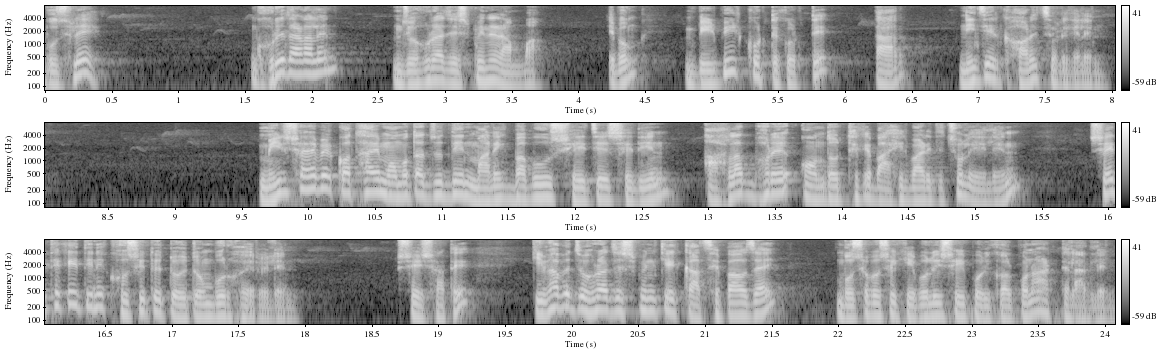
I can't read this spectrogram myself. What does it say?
বুঝলে? ঘুরে দাঁড়ালেন জহুরা জেসমিনের আম্মা এবং বিড়বিড় করতে করতে তার নিজের ঘরে চলে গেলেন। মীর সাহেবের কথায় মমতাজুদ্দিন মানিকবাবু সে যে সেদিন আহ্লাদ ভরে অন্দর থেকে বাহির বাড়িতে চলে এলেন, সে থেকেই তিনি খুশিতে টৈটম্বুর হয়ে রইলেন। সেই সাথে কীভাবে জোহরা জেসমিনকে কাছে পাওয়া যায়, বসে বসে কেবলই সেই পরিকল্পনা আটতে লাগলেন।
